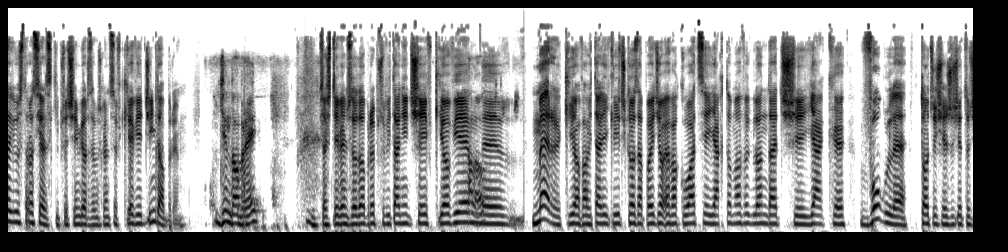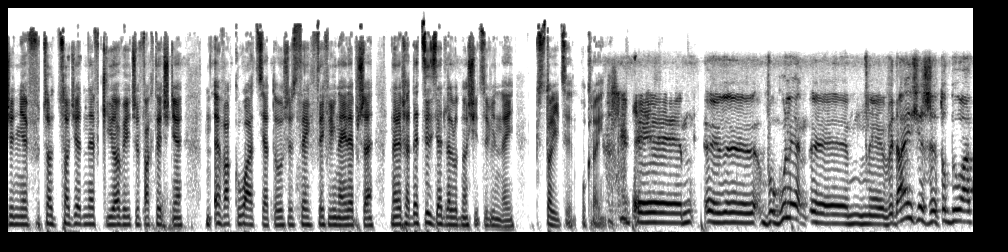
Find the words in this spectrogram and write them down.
Sergiusz Starosielski, przedsiębiorca mieszkający w Kijowie. Dzień dobry. Dzień dobry. Cześć, nie wiem, czy to dobre przywitanie dzisiaj w Kijowie. Halo. E, Mer Kijowa, Witalij Kliczko, zapowiedział ewakuację. Jak to ma wyglądać? Jak w ogóle toczy się życie codziennie w, co, codzienne w Kijowie i czy faktycznie ewakuacja to już jest w tej, w tej chwili najlepsze, najlepsza decyzja dla ludności cywilnej stolicy Ukrainy? W ogóle wydaje się, że to była e,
